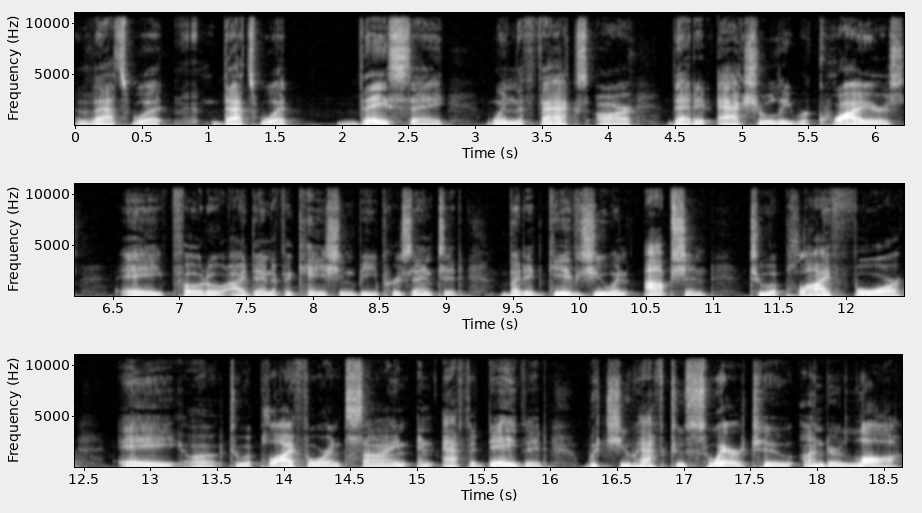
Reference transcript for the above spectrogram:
That's what that's what they say when the facts are that it actually requires a photo identification be presented, but it gives you an option to apply for a or to apply for and sign an affidavit, which you have to swear to under law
